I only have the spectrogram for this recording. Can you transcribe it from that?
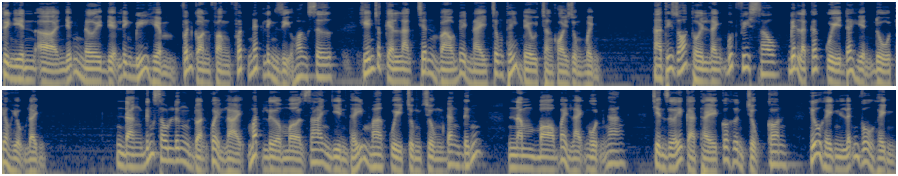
Tuy nhiên ở những nơi địa linh bí hiểm vẫn còn phẳng phất nét linh dị hoang sơ, khiến cho kẻ lạc chân vào nơi này trông thấy đều chẳng khỏi dùng mình. Hà thấy gió thổi lạnh bút phía sau, biết là các quỷ đã hiện đủ theo hiệu lệnh. Đang đứng sau lưng đoạn quay lại, mắt lửa mở ra nhìn thấy ma quỷ trùng trùng đang đứng, nằm bò bay lại ngột ngang. Trên dưới cả thầy có hơn chục con, hiếu hình lẫn vô hình.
